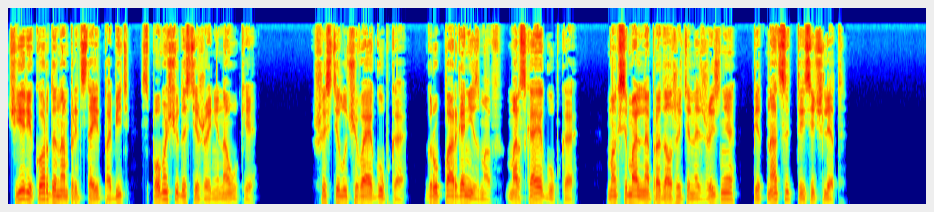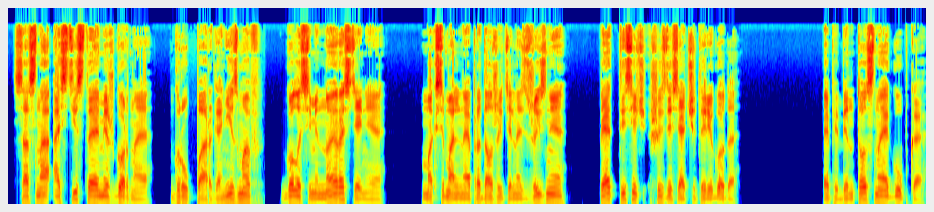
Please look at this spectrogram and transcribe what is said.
чьи рекорды нам предстоит побить с помощью достижений науки. Шестилучевая губка, группа организмов, морская губка, Максимальная продолжительность жизни – 15 тысяч лет. Сосна остистая межгорная, группа организмов, голосеменное растение. Максимальная продолжительность жизни – 5064 года. Эпибентосная губка,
